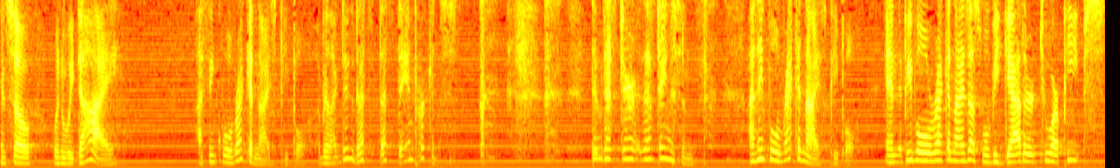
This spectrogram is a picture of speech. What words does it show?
And so when we die, I think we'll recognize people. I'll be like, dude, that's that's Dan Perkins. dude, that's Jer- that's Jameson. I think we'll recognize people. And people will recognize us. We'll be gathered to our peeps,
